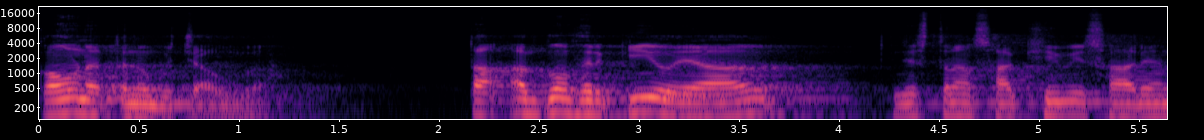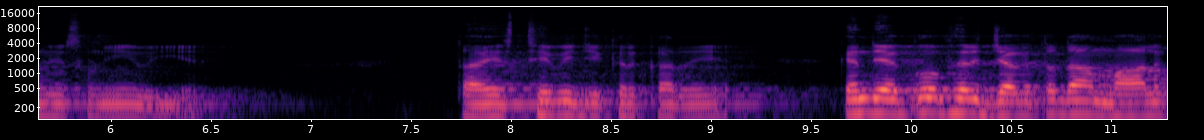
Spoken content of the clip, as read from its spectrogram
ਕੌਣ ਹੈ ਤੈਨੂੰ ਬਚਾਊਗਾ? ਤਾਂ ਅੱਗੋਂ ਫਿਰ ਕੀ ਹੋਇਆ? ਜਿਸ ਤਰ੍ਹਾਂ ਸਾਖੀ ਵੀ ਸਾਰਿਆਂ ਨੇ ਸੁਣੀ ਹੋਈ ਹੈ, ਤਾਂ ਇੱਥੇ ਵੀ ਜ਼ਿਕਰ ਕਰ ਰਹੇ ਕਹਿੰਦੇ ਅੱਗੋਂ ਫਿਰ ਜਗਤ ਦਾ ਮਾਲਕ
